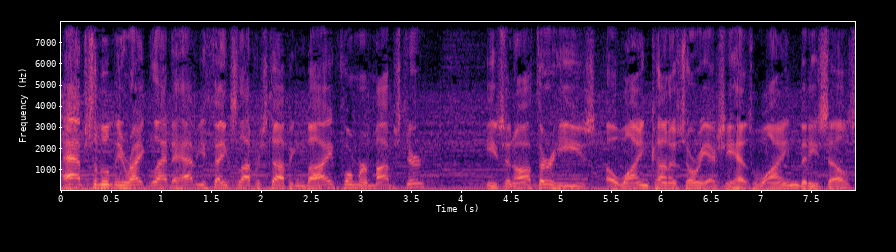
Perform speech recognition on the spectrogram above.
Absolutely right. Glad to have you. Thanks a lot for stopping by. Former mobster. He's an author. He's a wine connoisseur. He actually has wine that he sells.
